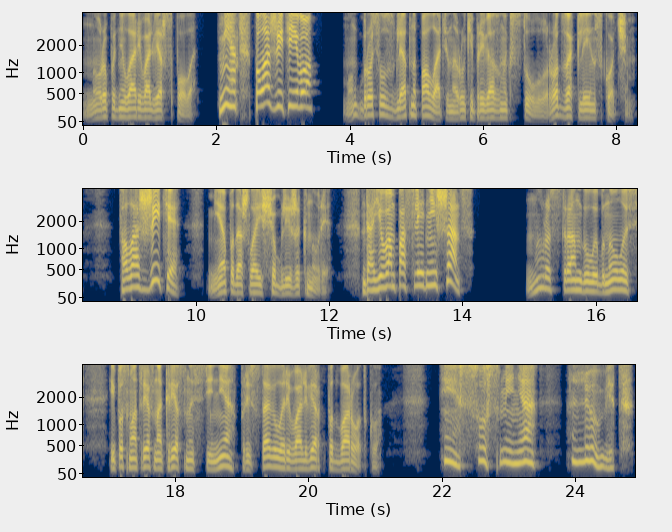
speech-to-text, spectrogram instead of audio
Нура подняла револьвер с пола. «Нет, положите его!» Мунк бросил взгляд на Палатина, руки привязаны к стулу, рот заклеен скотчем. «Положите!» Мия подошла еще ближе к Нуре. «Даю вам последний шанс!» Нура Странд улыбнулась и, посмотрев на крест на стене, приставила револьвер к подбородку. «Иисус меня любит!»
